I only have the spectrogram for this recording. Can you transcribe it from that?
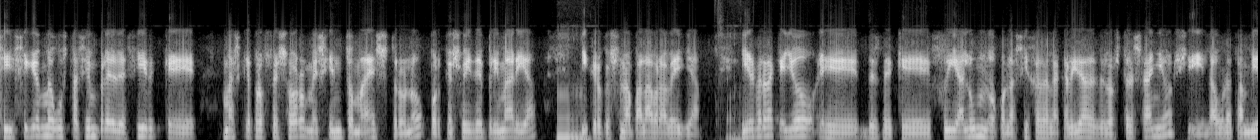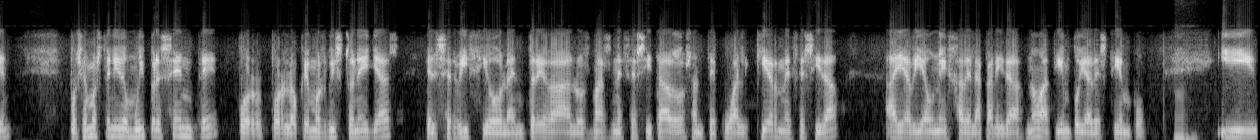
sí, sí que me gusta siempre decir que más que profesor me siento maestro, ¿no? Porque soy de primaria mm. y creo que es una palabra bella. Sí. Y es verdad que yo, eh, desde que fui alumno con las hijas de la caridad desde los tres años, y Laura también, pues hemos tenido muy presente, por, por lo que hemos visto en ellas, el servicio, la entrega a los más necesitados ante cualquier necesidad. Ahí había una hija de la caridad, ¿no? A tiempo y a destiempo. Mm. Y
